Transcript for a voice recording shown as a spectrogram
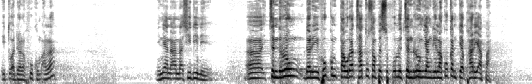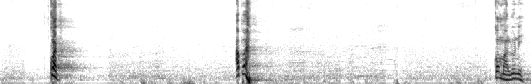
itu adalah hukum Allah. Ini anak-anak sidi nih. Uh, cenderung dari hukum Taurat 1 sampai 10 cenderung yang dilakukan tiap hari apa? Kuat. Apa? Kok malu nih?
